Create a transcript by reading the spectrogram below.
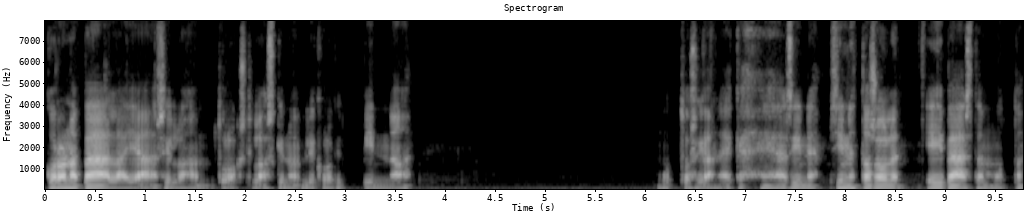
korona päällä ja silloinhan tulokset laski noin yli 30 pinnaa. Mutta tosiaan ehkä eihän sinne, sinne tasolle ei päästä, mutta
